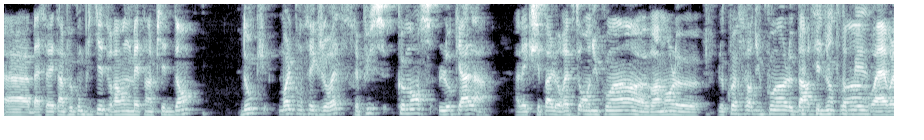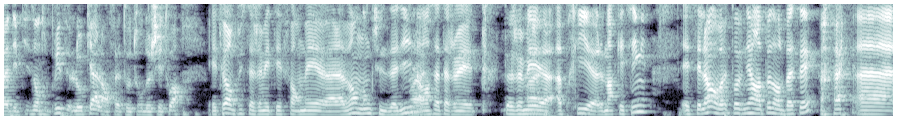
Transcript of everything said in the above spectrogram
euh, bah, ça va être un peu compliqué de vraiment de mettre un pied dedans. Donc, moi, le conseil que j'aurais, ce serait plus commence local, avec, je sais pas, le restaurant du coin, euh, vraiment le, le coiffeur du coin, le bar petites entreprises. Ouais, voilà, des petites entreprises locales, en fait, autour de chez toi. Et toi, en plus, t'as jamais été formé euh, à la vente, donc tu nous as dit. Avant ça, t'as jamais, t'as jamais ouais. appris le marketing. Et c'est là, on va revenir un peu dans le passé. euh,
